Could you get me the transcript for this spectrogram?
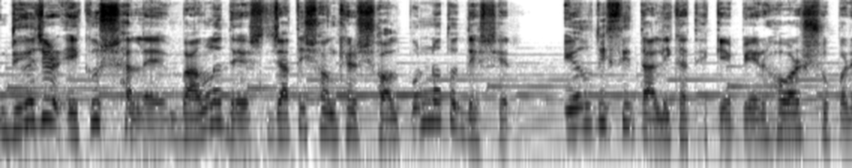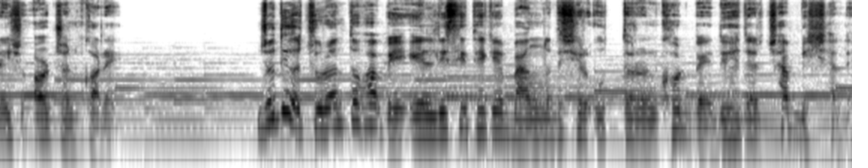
দুই হাজার একুশ সালে বাংলাদেশ জাতিসংঘের স্বল্পোন্নত দেশের এলডিসি তালিকা থেকে বের হওয়ার সুপারিশ অর্জন করে। যদিও চূড়ান্তভাবে এলডিসি থেকে বাংলাদেশের উত্তরণ ঘটবে দুই হাজার ছাব্বিশ সালে।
